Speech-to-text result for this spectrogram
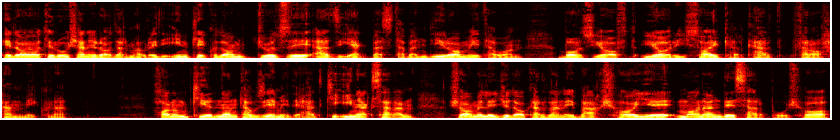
هدایات روشن را در مورد این که کدام جزء از یک بستبندی را می توان بازیافت یا ریسایکل کرد فراهم می کند. خانم کیرنن توضیح می دهد که این اکثرا شامل جدا کردن بخش های مانند سرپوش ها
